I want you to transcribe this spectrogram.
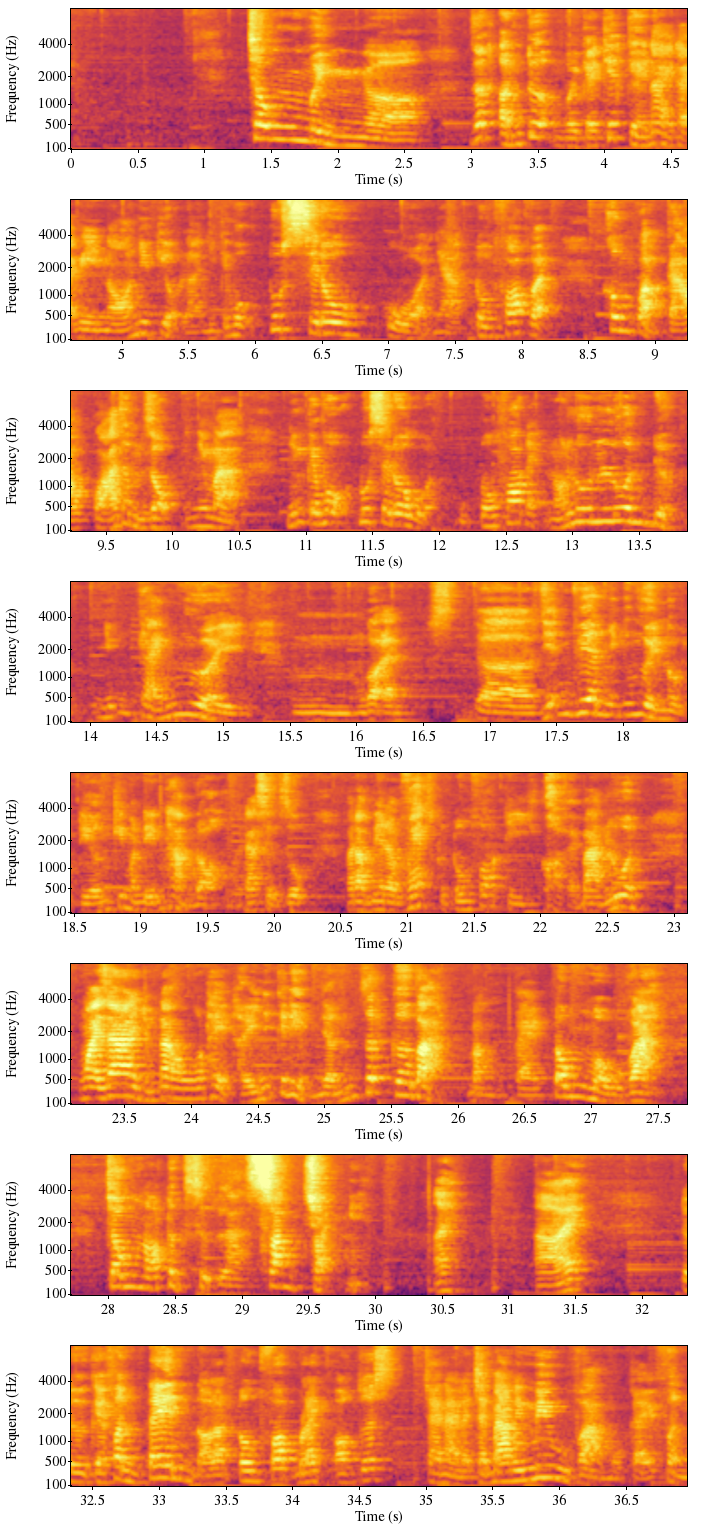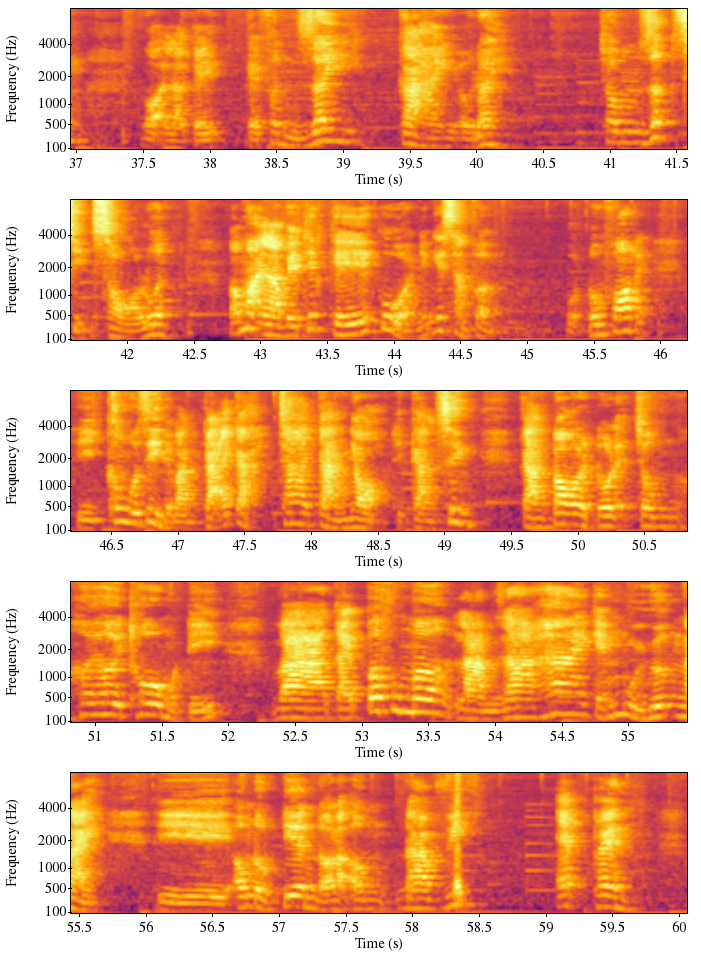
Trông mình ờ, rất ấn tượng với cái thiết kế này tại vì nó như kiểu là những cái bộ Tuxedo của nhà Tom Ford vậy không quảng cáo quá rầm rộ nhưng mà những cái bộ Tuxedo của Tom Ford ấy nó luôn luôn được những cái người um, gọi là uh, diễn viên những cái người nổi tiếng khi mà đến thảm đỏ người ta sử dụng. Và đặc biệt là vest của Tom Ford thì khỏi phải bàn luôn. Ngoài ra thì chúng ta cũng có thể thấy những cái điểm nhấn rất cơ bản bằng cái tông màu vàng. Trông nó thực sự là xoăn choảnh đây đấy. Từ cái phần tên đó là Tom Ford Black Orchid chai này là chai 30ml và một cái phần gọi là cái cái phần dây cài ở đây. Trông rất xịn sò luôn. Nó lại là về thiết kế của những cái sản phẩm của Tom Ford ấy, thì không có gì để bàn cãi cả. Chai càng nhỏ thì càng xinh càng to thì tôi lại trông hơi hơi thô một tí. Và cái perfumer làm ra hai cái mùi hương này thì ông đầu tiên đó là ông David Eppen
